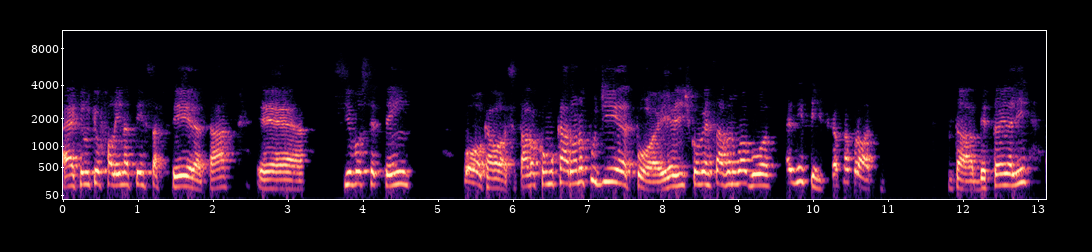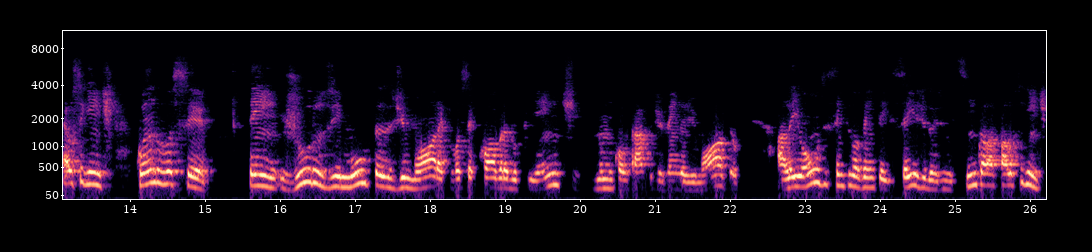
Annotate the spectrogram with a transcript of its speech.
É aquilo que eu falei na terça-feira, tá? É, se você tem. Pô, Carol, você estava como carona por dia, pô, aí a gente conversava numa boa. Mas enfim, fica para a próxima. Então, a Betânia ali é o seguinte: quando você tem juros e multas de mora que você cobra do cliente num contrato de venda de imóvel, a Lei 11.196 de 2005 ela fala o seguinte:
